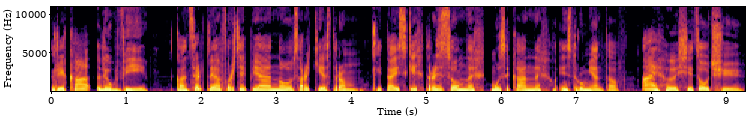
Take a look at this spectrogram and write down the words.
«Река любви» концерт для фортепиано с оркестром китайских традиционных музыкальных инструментов Айхэ Сизоучу.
